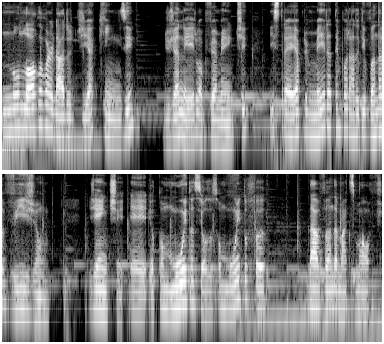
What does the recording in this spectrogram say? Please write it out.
no logo aguardado dia 15 de janeiro, obviamente, estreia a primeira temporada de WandaVision. Gente, é, eu tô muito ansioso, eu sou muito fã da Wanda Maximoff.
